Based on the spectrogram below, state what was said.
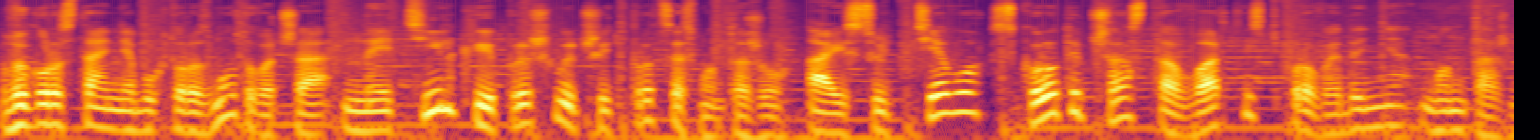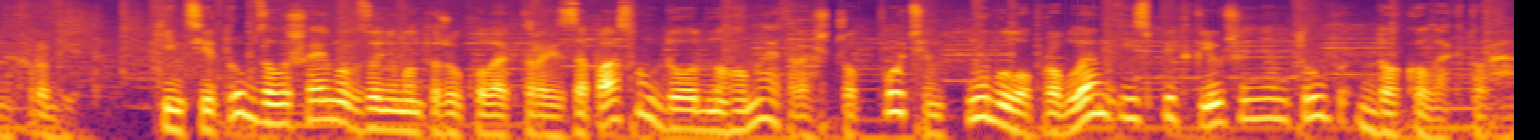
Використання бухторозмотувача не тільки пришвидшить процес монтажу, а й суттєво скоротить час та вартість проведення монтажних робіт. Кінці труб залишаємо в зоні монтажу колектора із запасом до 1 метра, щоб потім не було проблем із підключенням труб до колектора.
